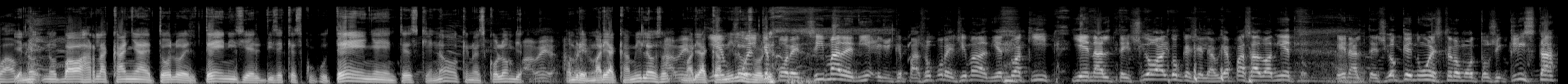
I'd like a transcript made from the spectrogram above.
va. y él no- nos va a bajar la caña de todo lo del tenis, y él dice que es cucuteña, y entonces que no, que no es Colombia. A ver, a Hombre, ver. María Camila, Oso- A ver, María ¿quién Camila fue el que Osorio. por encima de Nie- el que pasó por encima de Nieto aquí y enalteció algo que se le había pasado a Nieto? Enalteció que nuestro motociclista,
